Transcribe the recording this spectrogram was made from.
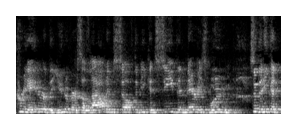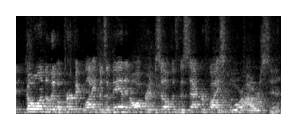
creator of the universe allowed himself to be conceived in Mary's womb so that he could go on to live a perfect life as a man and offer himself as the sacrifice for our sin.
